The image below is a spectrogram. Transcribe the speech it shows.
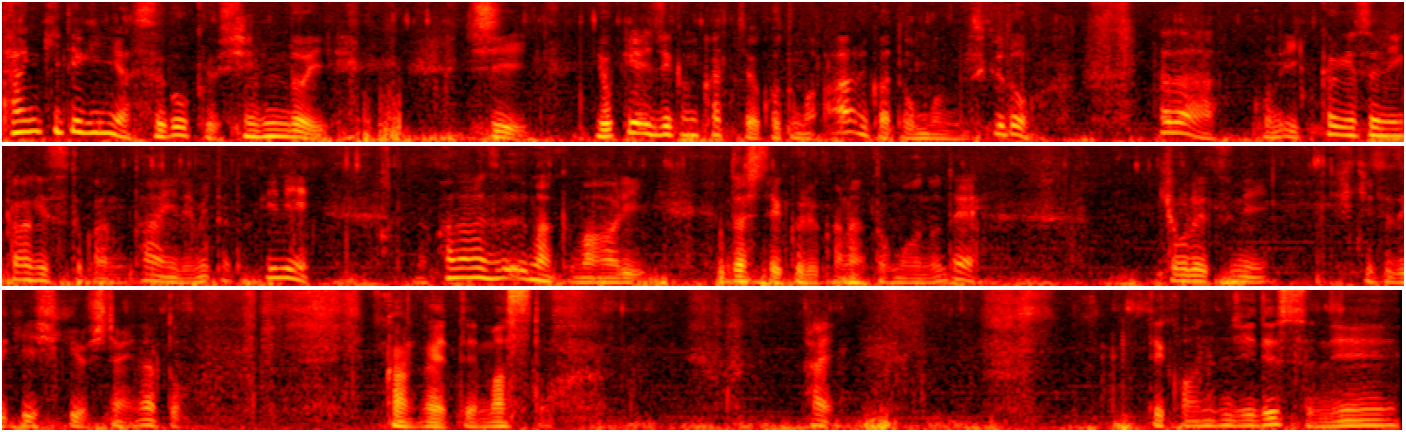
短期的にはすごくしんどいし余計時間かかっちゃうこともあるかと思うんですけどただこの1ヶ月2ヶ月とかの単位で見た時に必ずうまく回り出してくるかなと思うので強烈に引き続き意識をしたいなと考えてますと。はい。って感じですね。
